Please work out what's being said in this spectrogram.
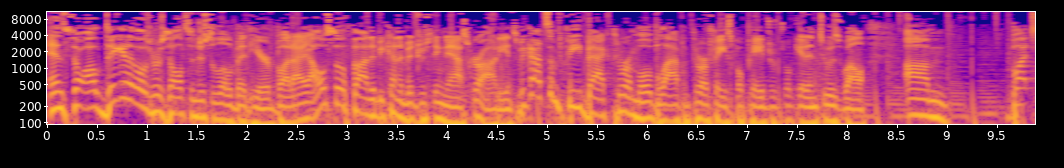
and so I'll dig into those results in just a little bit here, but I also thought it'd be kind of interesting to ask our audience. We got some feedback through our mobile app and through our Facebook page, which we'll get into as well. Um, but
